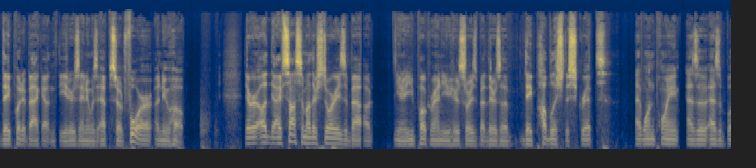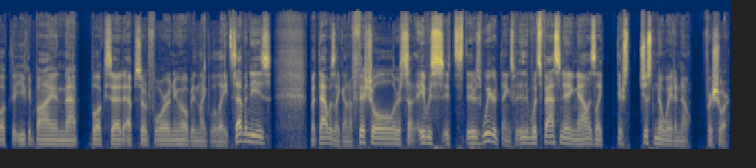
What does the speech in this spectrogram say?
they put it back out in theaters and it was episode 4 a new hope there were i saw some other stories about you know you poke around you hear stories but there's a they published the script at one point as a as a book that you could buy, and that book said Episode Four: A New Hope in like the late seventies, but that was like unofficial or something. It was it's there's weird things. What's fascinating now is like there's just no way to know for sure.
